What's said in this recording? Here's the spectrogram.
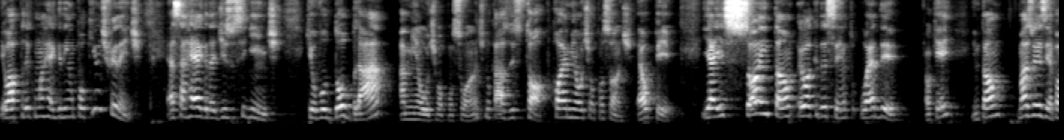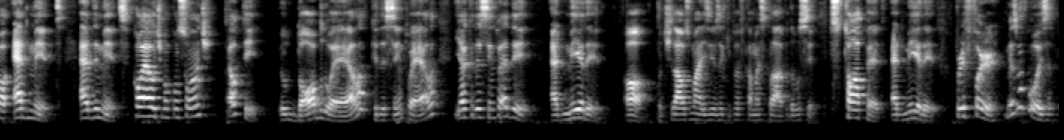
eu aplico uma regrinha um pouquinho diferente. Essa regra diz o seguinte, que eu vou dobrar a minha última consoante, no caso do stop. Qual é a minha última consoante? É o P. E aí, só então, eu acrescento o ED, ok? Então, mais um exemplo, ó, admit. Admit. Qual é a última consoante? É o T. Eu dobro ela, acrescento ela e acrescento ED. Admitted. Ó, vou tirar os maisinhos aqui para ficar mais claro para você. Stop it, admitted, prefer, mesma coisa.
